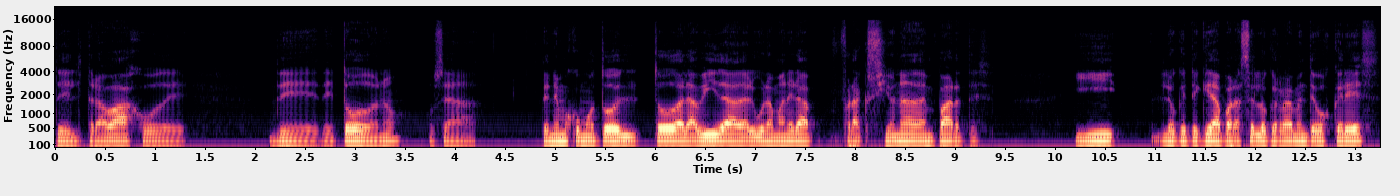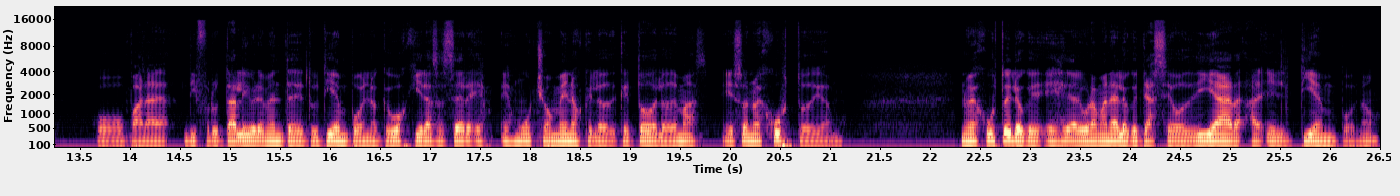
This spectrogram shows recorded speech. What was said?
del trabajo, de, de, de todo, ¿no? O sea, tenemos como todo el, toda la vida de alguna manera fraccionada en partes. Y lo que te queda para hacer lo que realmente vos querés o para disfrutar libremente de tu tiempo en lo que vos quieras hacer es, es mucho menos que, lo, que todo lo demás. Eso no es justo, digamos no es justo y lo que es de alguna manera lo que te hace odiar el tiempo, ¿no?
